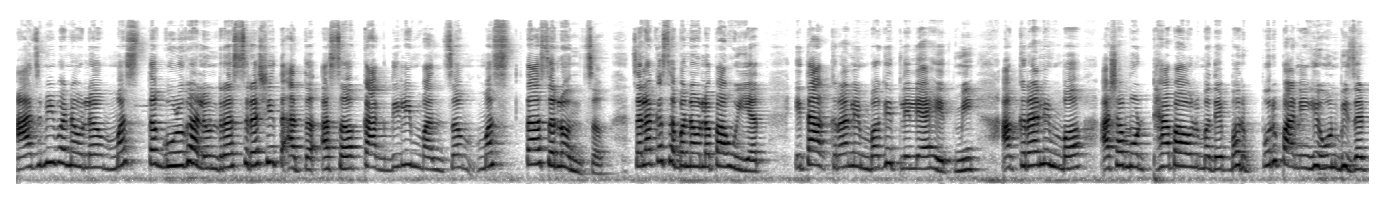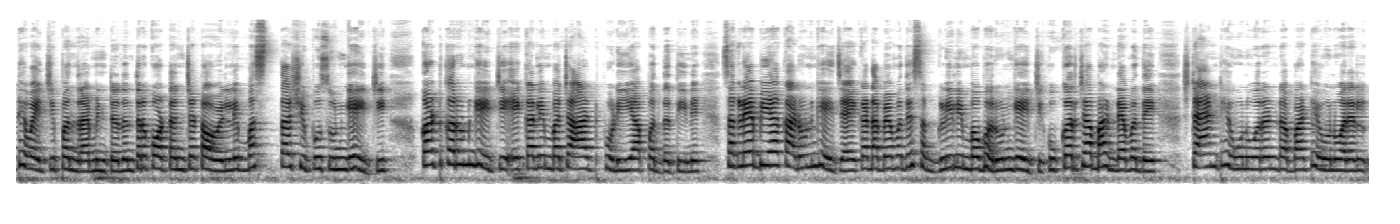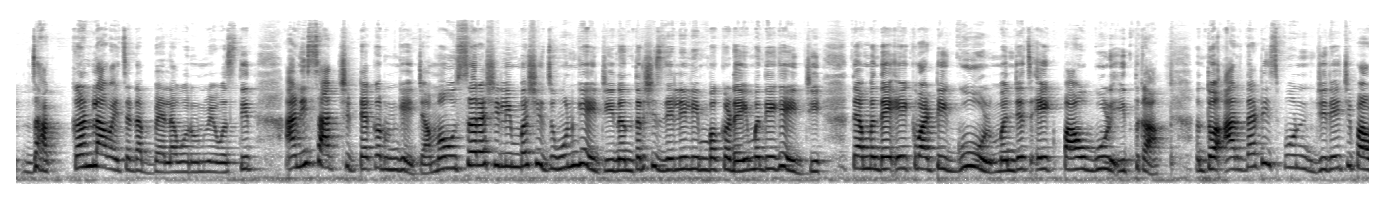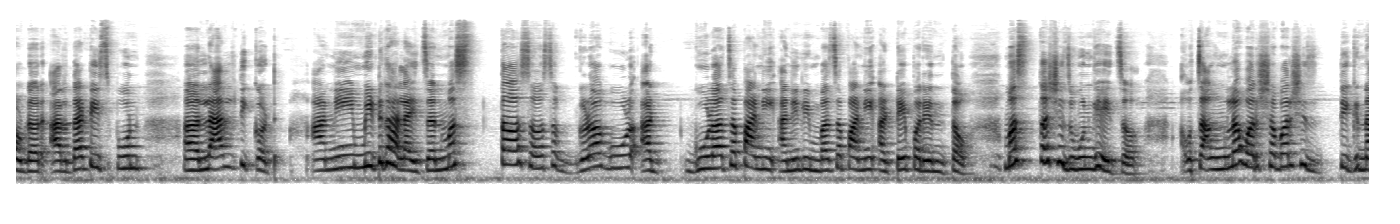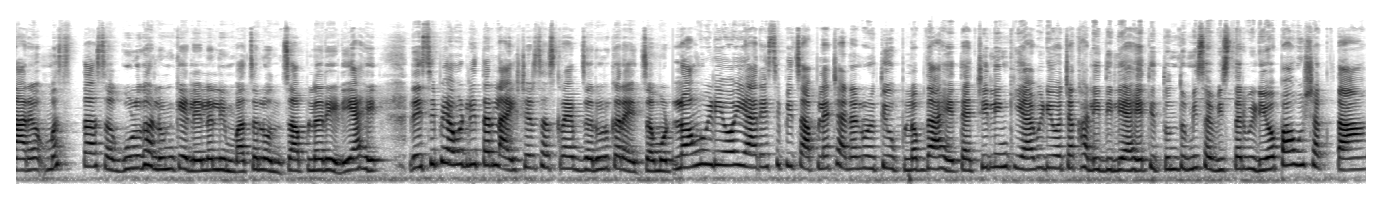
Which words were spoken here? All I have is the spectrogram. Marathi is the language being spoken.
आज मी बनवलं मस्त गूळ घालून रसरशीत आत असं कागदी लिंबांचं मस्त असं लोणचं. चला कसं बनवलं पाहूयात. इथं अकरा लिंब घेतलेली आहेत मी. अकरा लिंब अशा मोठ्या बाऊलमध्ये भरपूर पाणी घेऊन भिजत ठेवायची पंधरा मिनटं. नंतर कॉटनच्या टॉवेलने मस्त अशी पुसून घ्यायची. कट करून घ्यायची एका लिंबाच्या आठ फोडी या पद्धतीने. सगळ्या बिया काढून घ्यायच्या. एका डब्यामध्ये सगळी लिंब भरून घ्यायची. कुकरच्या भांड्यामध्ये स्टँड ठेवून वरण डबा ठेवून वर झाकण लावायचं डब्याला वरून व्यवस्थित. आणि सात शिट्ट्या करून घ्यायच्या. मऊसर अशी लिंब शिजवून घ्यायची. नंतर शिजलेली लिंब कढईमध्ये घ्यायची. त्यामध्ये एक वाटी गूळ म्हणजेच एक पाव गूळ इतका. तो अर्धा टीस्पून जिरेची पावडर अर्धा टीस्पून लाल तिखट आणि मीठ घालायचं आणि मस्त असं सगळं गूळ गुळाचं पाणी आणि लिंबाचं पाणी अटेपर्यंत मस्त शिजवून घ्यायचं. चांगलं वर्षभर शिज टिकणारं मस्त असं गुळ घालून केलेलं लिंबाचं लोणचं आपलं रेडी आहे. रेसिपी आवडली तर लाईक शेअर सबस्क्राईब जरूर करायचं. मोठ लॉंग व्हिडिओ या रेसिपीचा आपल्या चॅनलवरती उपलब्ध आहे. त्याची लिंक या व्हिडिओच्या खाली दिली आहे. तिथून तुम्ही सविस्तर व्हिडिओ पाहू शकता.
